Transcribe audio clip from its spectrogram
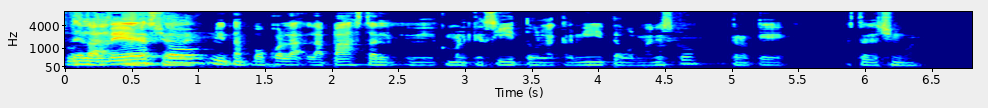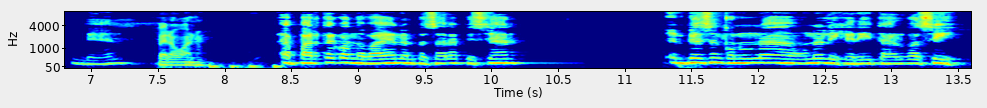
De la- frutal de, esto, ni tampoco la, la pasta, el- el- como el quesito, la cremita o el marisco. Creo que estaría chingón. Bien. Pero bueno, Aparte, cuando vayan a empezar a pistear, empiecen con una, una ligerita, algo así.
